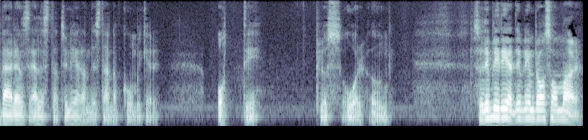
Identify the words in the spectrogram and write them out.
Världens äldsta turnerande standup-komiker. 80 plus år ung. Så det blir det. Det blir en bra sommar.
